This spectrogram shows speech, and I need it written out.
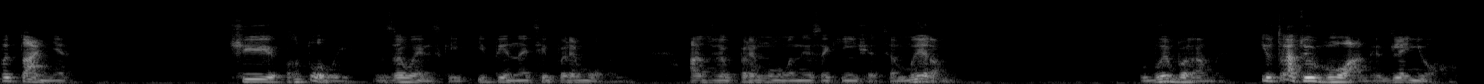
Питання, чи готовий Зеленський іти на ці перемовини? Адже перемовини закінчаться миром, виборами і втратою влади для нього.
